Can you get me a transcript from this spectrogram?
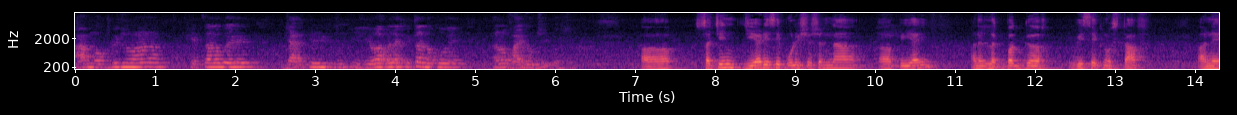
આ મોકડ્રીલમાં કેટલા લોકોએ જાણકારી લેવા કેટલા લોકોએ આનો ફાયદો ઉઠાવ્યો છે? સચિન જીઆઈડીસી પોલીસ સ્ટેશનના પીઆઈ અને લગભગ વીસેકનો સ્ટાફ અને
